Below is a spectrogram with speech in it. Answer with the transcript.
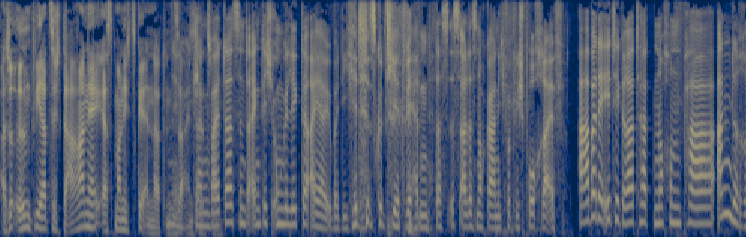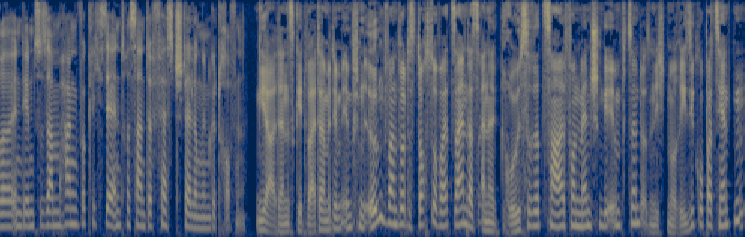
also irgendwie hat sich daran ja erstmal nichts geändert in nee, dieser Einschätzung. Sagen weiter, es sind eigentlich ungelegte Eier, über die hier diskutiert werden. Das ist alles noch gar nicht wirklich spruchreif. Aber der Ethikrat hat noch ein paar andere in dem Zusammenhang wirklich sehr interessante Feststellungen getroffen. Ja, denn es geht weiter mit dem Impfen. Irgendwann wird es doch soweit sein, dass eine größere Zahl von Menschen geimpft sind, also nicht nur Risikopatienten.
